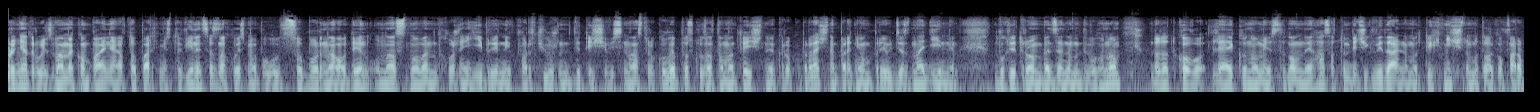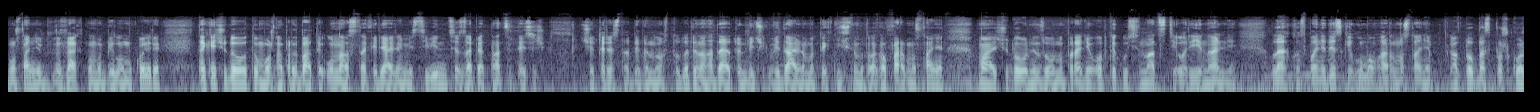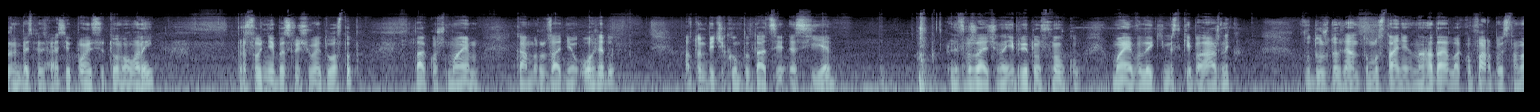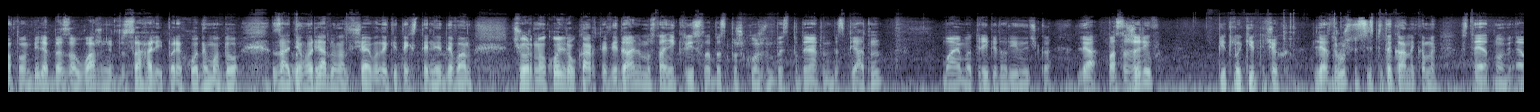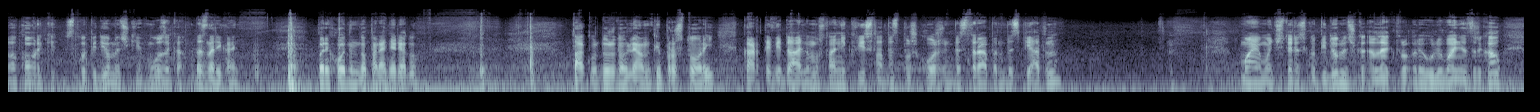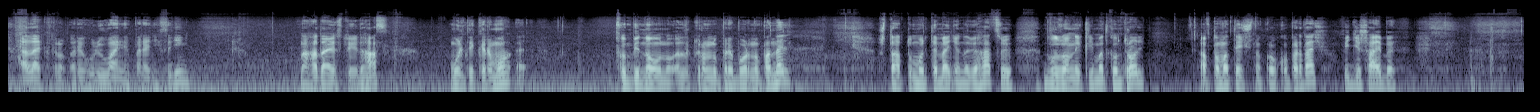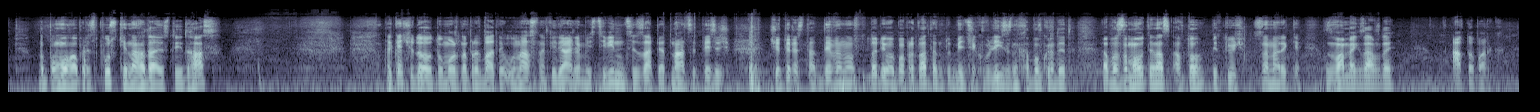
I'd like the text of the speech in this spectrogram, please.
Доброго дня, друзі. З вами компанія Автопарк місто Вінниця. Знаходимося по вулиці Соборна 1. У нас нове надходження гібридний Ford Fusion 2018 року випуску з автоматичною кроку на передньому приводі з надійним 2-літровим бензиновим двигуном. Додатково для економії встановлений газ автомобільчик в ідеальному технічному та стані в ефектному білому кольорі. Таке чудово то можна придбати у нас на філіальній місті Вінниці за 15 тисяч 490 доларів. Нагадаю, автомобільчик в ідеальному технічному та стані має чудову лінзовану передню оптику, 17 оригінальні легкосплані диски, гума в гарному стані. Авто без пошкоджень, без підкрасів, повністю тонований. Присутній безключовий доступ. Також маємо камеру заднього огляду. Автомобільчик комплектації SE. Незважаючи на гібридну установку, має великий місткий багажник в дуже доглянутому стані. Нагадаю, лакофарбовий стан автомобіля без зауважень. Взагалі переходимо до заднього ряду. Надзвичайно великий текстильний диван чорного кольору. Карти в ідеальному стані, крісла без пошкоджень, без подряпин, без п'ятин. Маємо три підгорівничка для пасажирів, підлокітничок для зручності з підтиканниками. Стоять нові еваковрики, склопідйомнички, музика без нарікань. Переходимо до переднього ряду. Також дуже доглянутий, просторий. Карти в ідеальному стані, крісла без пошкоджень, без трапин, без п'ятин. Маємо 4 склопідйомничка, електрорегулювання дзеркал, електрорегулювання передніх сидінь. Нагадаю, стоїть газ, мультикермо, е, комбіновану електронну приборну панель, штатну мультимедіа навігацію, двозонний клімат-контроль, автоматичну кроку передач в віді шайби, допомога при спуску. Нагадаю, стоїть газ. Таке чудово то можна придбати у нас на філіалі в місті Вінниці за 15 тисяч 490 доларів, або придбати автомобільчик в лізинг або в кредит, або замовити нас авто під ключ з Америки. З вами, як завжди, автопарк.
